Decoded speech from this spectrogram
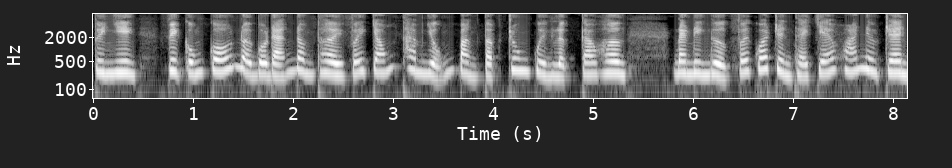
Tuy nhiên, việc củng cố nội bộ đảng đồng thời với chống tham nhũng bằng tập trung quyền lực cao hơn, đang đi ngược với quá trình thể chế hóa nêu trên.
